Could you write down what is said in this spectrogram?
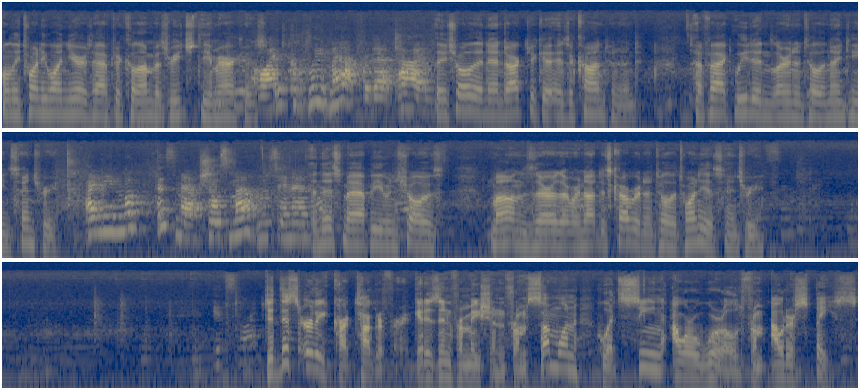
only 21 years after Columbus reached the Americas. Quite a complete map for that time. They show that Antarctica is a continent, a fact we didn't learn until the 19th century. I mean, look, this map shows mountains in Antarctica. And this map even shows mountains there that were not discovered until the 20th century. Did this early cartographer get his information from someone who had seen our world from outer space?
